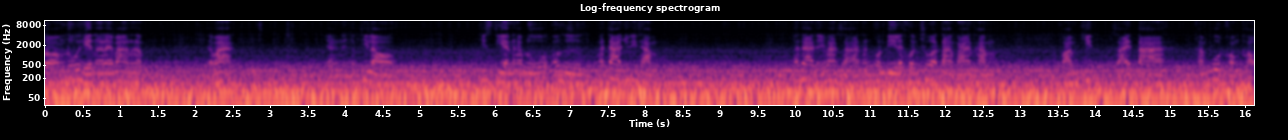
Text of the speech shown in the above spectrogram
ซองรู้เห็นอะไรบ้างนะครับ แต่ว่าอย่างหนึ่งที่เราคริสเตียนนะครับรู้ก็คือพระเจ้ายุติธรรม พระเจ้าจะพิพากษาทั้งคนดีและคนชั่วตามการทำ ความคิดสายตาคำพูดของเขา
